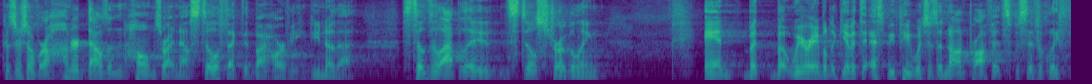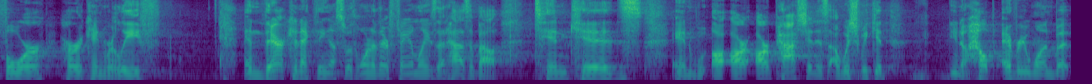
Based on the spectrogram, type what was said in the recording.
because there's over 100,000 homes right now still affected by Harvey. Do you know that? Still dilapidated, still struggling. And, but, but we were able to give it to SBP, which is a nonprofit specifically for hurricane relief. And they're connecting us with one of their families that has about 10 kids. And our, our passion is I wish we could, you know, help everyone, but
